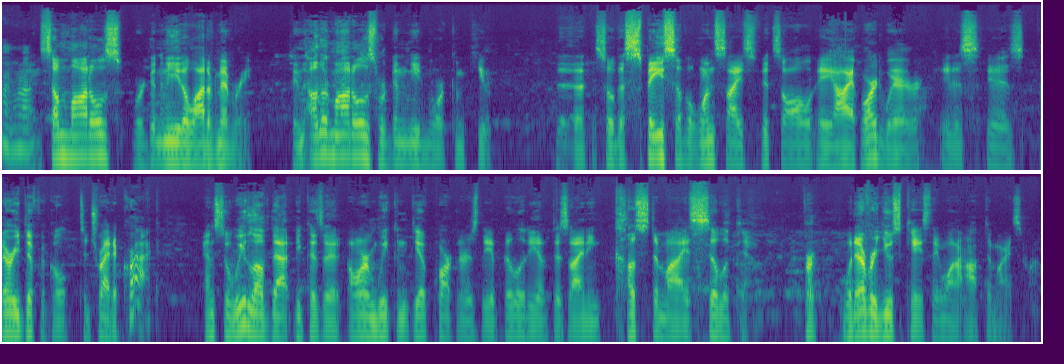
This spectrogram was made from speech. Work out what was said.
Mm-hmm. Some models, we're going to need a lot of memory. In other models, we're going to need more compute. The, so the space of a one size fits all AI hardware is is very difficult to try to crack. And so we love that because at ARM we can give partners the ability of designing customized silicon for whatever use case they want to optimize around.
